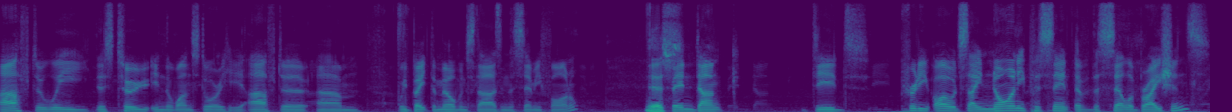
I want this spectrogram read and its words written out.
After we, there's two in the one story here. After um, we beat the Melbourne Stars in the semi final, Yes. Ben Dunk did pretty, I would say, 90% of the celebrations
